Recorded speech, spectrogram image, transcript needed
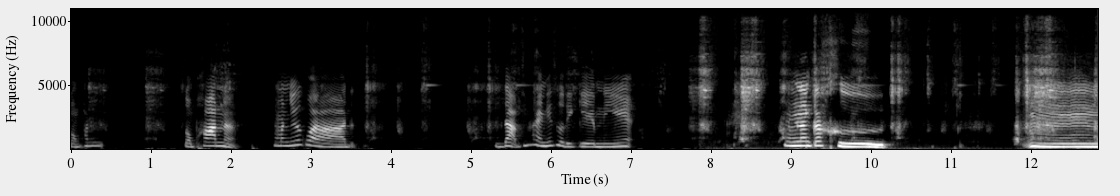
สองพันสองพันอะ มันเยอะกว่า ดาบที่แพงที่สุดในเกมนี้ นั่นก็คือ อืม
